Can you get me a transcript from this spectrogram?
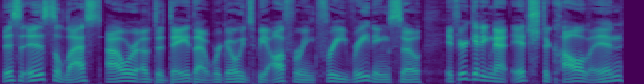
this is the last hour of the day that we're going to be offering free readings. So if you're getting that itch to call in,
